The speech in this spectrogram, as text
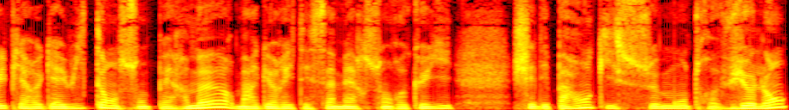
Oui, Pierre Hugues a 8 ans, son père meurt, Marguerite et sa mère sont recueillis chez des parents qui se montrent violents.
